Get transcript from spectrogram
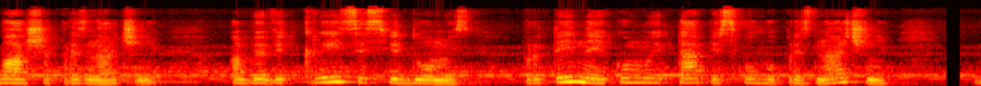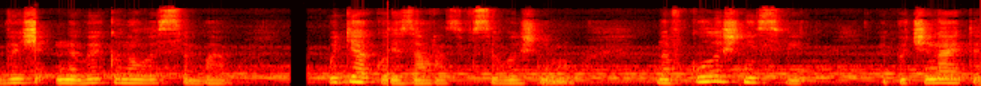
ваше призначення, аби відкриється свідомість про те, на якому етапі свого призначення ви ще не виконали себе. Подякуйте зараз Всевишньому навколишній світ і починайте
